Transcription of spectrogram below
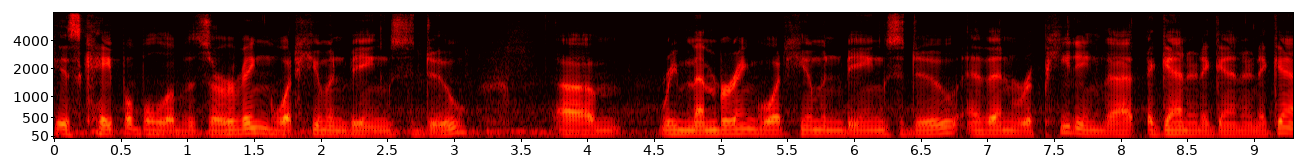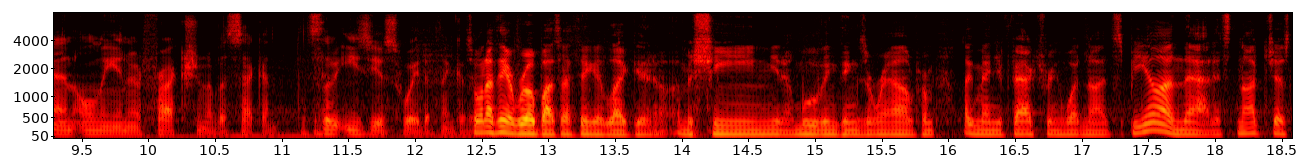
is capable of observing what human beings do, um, remembering what human beings do, and then repeating that again and again and again, only in a fraction of a second. That's the easiest way to think of so it. So when I think of robots, I think of like you know, a machine, you know, moving things around from like manufacturing and whatnot. It's beyond that. It's not just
